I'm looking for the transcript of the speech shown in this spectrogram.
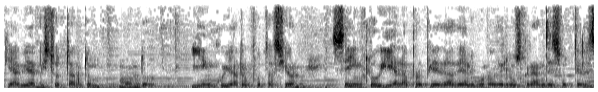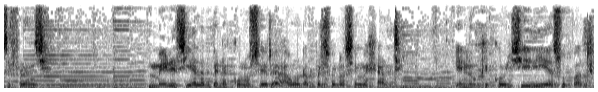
que había visto tanto mundo y en cuya reputación se incluía la propiedad de alguno de los grandes hoteles de Francia. Merecía la pena conocer a una persona semejante, en lo que coincidía su padre,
